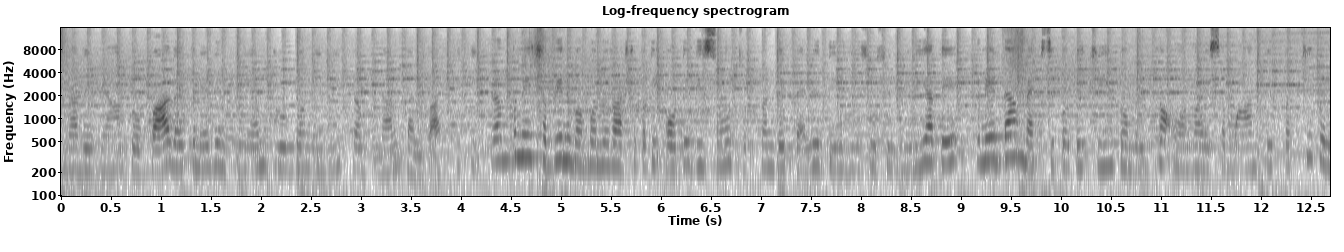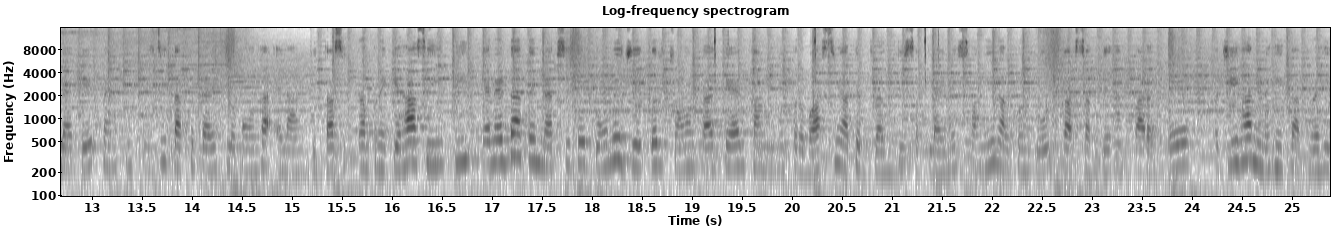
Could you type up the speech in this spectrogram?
ਉਹਨਾਂ ਦੇ ਬਿਆਨ ਤੋਂ ਬਾਅਦ ਕੈਨੇਡੀਅਨ ਪੀਐਮ ਟਰੂਡੋ ਨੇ ਵੀ ਟਰੰਪ ਨਾਲ ਗੱਲਬਾਤ ਕੀਤੀ। ਟਰੰਪ ਨੇ 26 ਨਵੰਬਰ ਨੂੰ ਰਾਸ਼ਟਰਪਤੀ ਅਹੁਦੇ ਦੀ ਸਹੁੰ ਚੁੱਕਣ ਦੇ ਪਹਿਲੇ ਦਿਨ ਹੀ ਸੋਸ਼ਲ ਮੀਡੀਆ ਤੇ ਕੈਨੇਡਾ ਮੈਕਸੀਕੋ ਤੇ ਚੀਨ ਤੋਂ ਅਮਰੀਕਾ ਆਉਣ ਵਾਲੇ ਸਮਾਨ ਤੇ 25 ਤੋਂ ਲੈ ਕੇ 35% ਤੱਕ ਟੈਰਿਫ ਲਗਾਉਣ ਦਾ ਐਲਾਨ ਕੀਤਾ ਸੀ। ਟਰੰਪ ਨੇ ਕਿਹਾ ਸੀ ਕਿ ਕੈਨੇਡਾ ਤੇ ਮੈਕਸੀਕੋ ਦੋਵੇਂ ਜੇਕਰ ਚਾਹੁਣ ਤਾਂ ਗੈਰ ਕਾਨੂੰਨੀ ਪ੍ਰਵਾਸੀਆਂ ਅਤੇ ਡਰੱਗ ਦੀ ਸਪਲਾਈ ਨੂੰ ਆਸਾਨੀ ਨਾਲ ਕੰਟਰੋਲ ਕਰ ਸਕਦੇ ਹਨ, ਪਰ ਉਹ ਅਜਿਹਾ ਨਹੀਂ ਕਰ ਰਹੇ।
